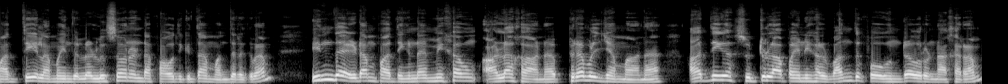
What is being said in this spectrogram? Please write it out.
மத்தியில் அமைந்துள்ள லுசோன் பகுதிக்கு தான் வந்திருக்கிறோம். இந்த இடம் பார்த்தீங்கன்னா மிகவும் அழகான பிரபல்யமான அதிக சுற்றுலா பயணிகள் வந்து போகின்ற ஒரு நகரம்.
